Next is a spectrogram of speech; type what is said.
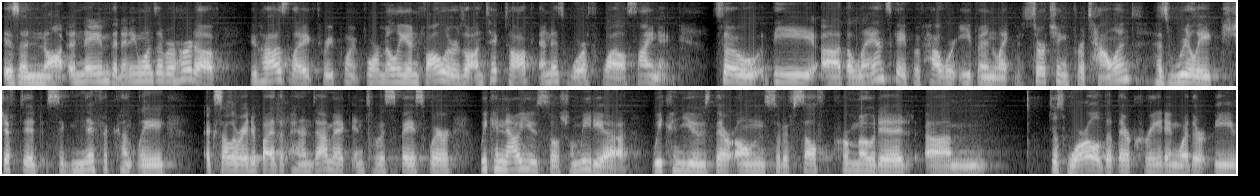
is a, not a name that anyone's ever heard of, who has like 3.4 million followers on TikTok and is worthwhile signing. So the uh, the landscape of how we're even like searching for talent has really shifted significantly, accelerated by the pandemic, into a space where we can now use social media. We can use their own sort of self-promoted um, just world that they're creating, whether it be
